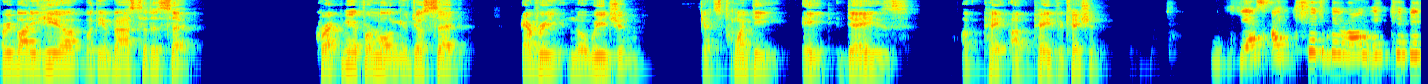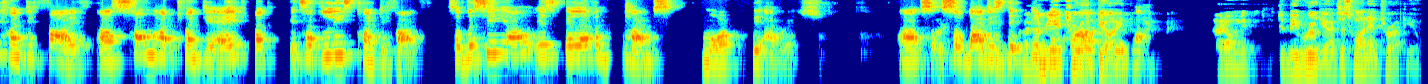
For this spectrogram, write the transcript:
Everybody hear what the ambassador said. Correct me if I'm wrong. You just said every Norwegian gets 28 days of pay of paid vacation. Yes, I could be wrong. It could be 25. Uh, some have 28, but it's at least 25. So the CEO is 11 times more the average. Uh, so, so that is the. Let me interrupt you. I, I don't mean to be rude. I just want to interrupt you.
